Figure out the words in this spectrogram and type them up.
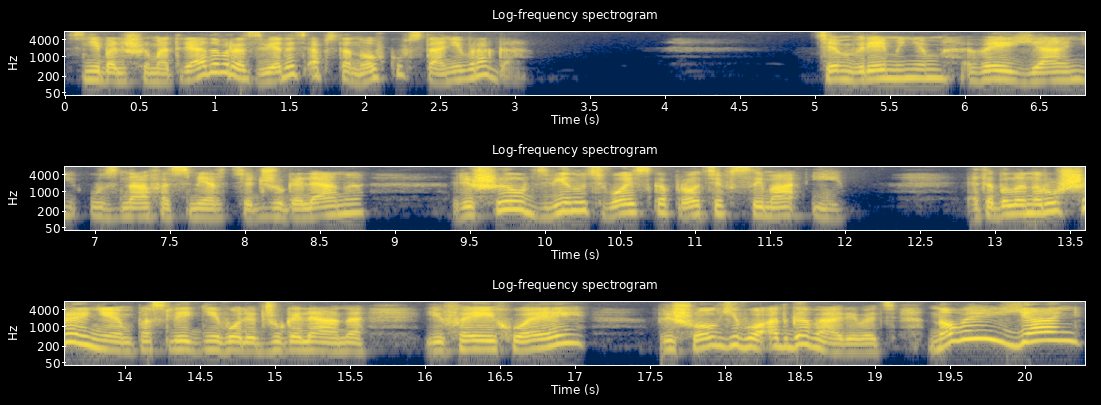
с небольшим отрядом разведать обстановку в стане врага. Тем временем Вэй-Янь, узнав о смерти Джугэляна, решил двинуть войско против Сыма-И. Это было нарушением последней воли Джугэляна, и Фэй-Хуэй пришел его отговаривать, но Вэй-Янь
